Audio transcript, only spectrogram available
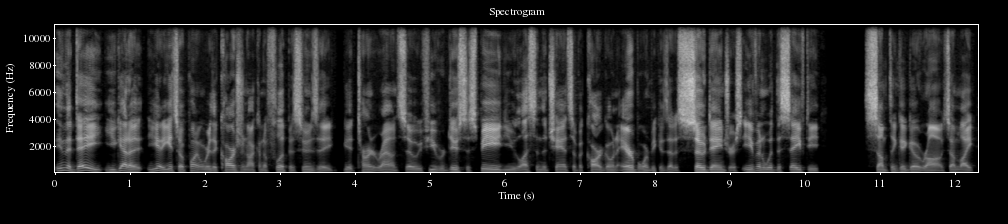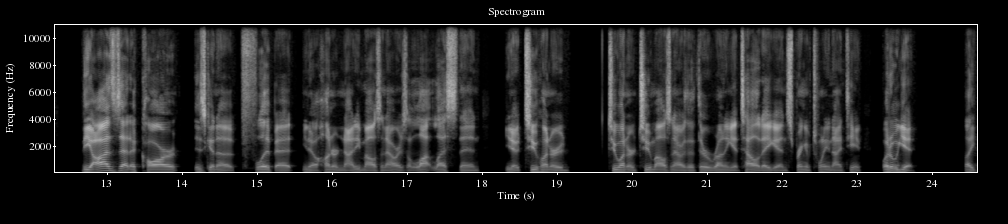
in the day you gotta you gotta get to a point where the cars are not going to flip as soon as they get turned around. So if you reduce the speed, you lessen the chance of a car going airborne because that is so dangerous. Even with the safety, something could go wrong. So I'm like, the odds that a car is going to flip at you know 190 miles an hour is a lot less than you know 200 202 miles an hour that they're running at Talladega in spring of 2019. What do we get? Like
